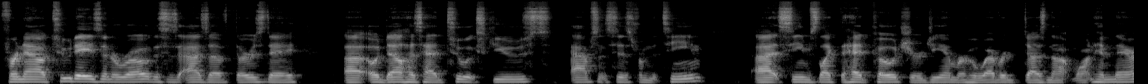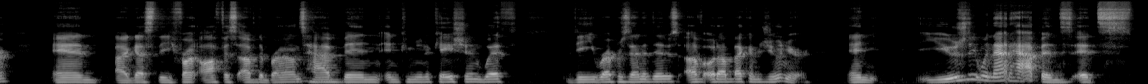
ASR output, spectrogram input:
for now, two days in a row, this is as of Thursday, uh, Odell has had two excused absences from the team. Uh, it seems like the head coach or GM or whoever does not want him there. And I guess the front office of the Browns have been in communication with the representatives of Odell Beckham Jr. And usually when that happens, it's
